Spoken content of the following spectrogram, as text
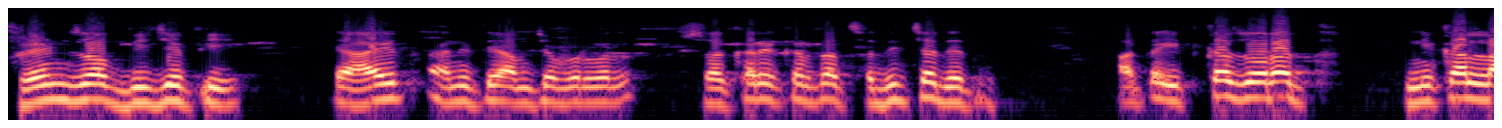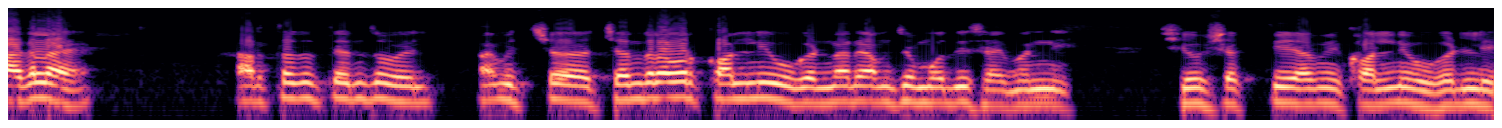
फ्रेंड्स ऑफ बीजेपी हे आहेत आणि ते आमच्याबरोबर सहकार्य करतात सदिच्छा देतात. आता इतका जोरात निकाल लागलाय अर्थातच त्यांचं होईल. आम्ही च चंद्रावर कॉलनी उघडणारे आमचे मोदी साहेबांनी शिवशक्ती आम्ही कॉलनी उघडली.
